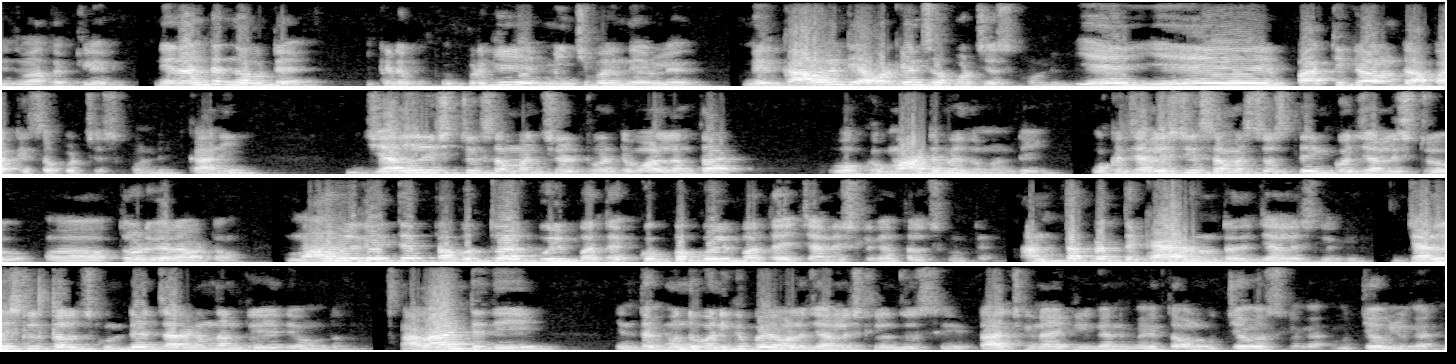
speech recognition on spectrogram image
ఇది మాత్రం క్లియర్. నేను అంటే ఒకటే ఇక్కడ ఇప్పటికీ మించిపోయింది ఏం లేదు. మీరు కావాలంటే ఎవరికైనా సపోర్ట్ చేసుకోండి. ఏ ఏ పార్టీ కావాలంటే ఆ పార్టీ సపోర్ట్ చేసుకోండి. కానీ జర్నలిస్ట్కి సంబంధించినటువంటి వాళ్ళంతా ఒక మాట మీద ఉండండి. ఒక జర్నలిస్ట్కి సమస్య వస్తే ఇంకో జర్నలిస్ట్ తోడుగా రావటం. మామూలుగా అయితే ప్రభుత్వాలు కూలిపోతాయి కుప్ప కూలిపోతాయి జర్నలిస్టులు కానీ తలుచుకుంటే. అంత పెద్ద క్యాడర్ ఉంటుంది జర్నలిస్టులకి. జర్నలిస్టులు తలుచుకుంటే జరగదంటూ ఏది ఉండదు. అలాంటిది ఇంతకు ముందు వణికిపోయే వాళ్ళు జర్నలిస్టులను చూసి రాజకీయ నాయకులు కానీ మిగతా వాళ్ళు ఉద్యోగస్తులు కానీ ఉద్యోగులు కానీ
